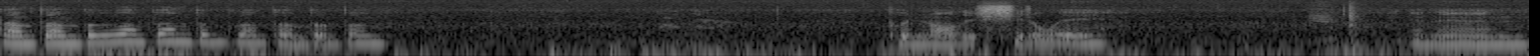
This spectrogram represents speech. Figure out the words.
Bum bum bum bum bum bum bum bum bum bum. Putting all this shit away. And then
